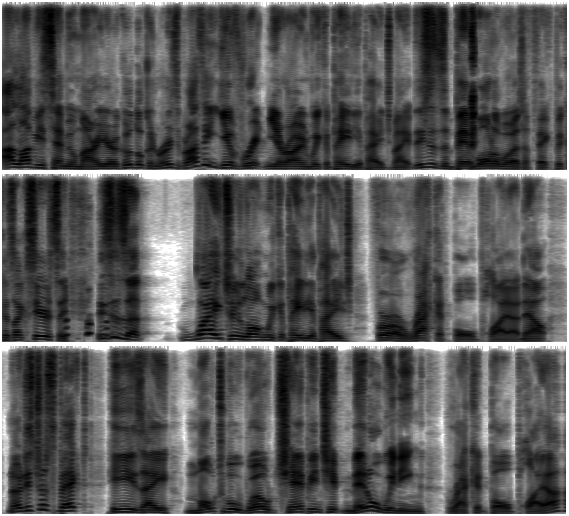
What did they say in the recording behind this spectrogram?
I love you, Samuel Murray. You're a good-looking rooster, but I think you've written your own Wikipedia page, mate. This is a Ben Waterworth effect because, like, seriously, this is a way too long Wikipedia page for a racquetball player. Now, no disrespect, he is a multiple world championship medal winning racquetball player.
